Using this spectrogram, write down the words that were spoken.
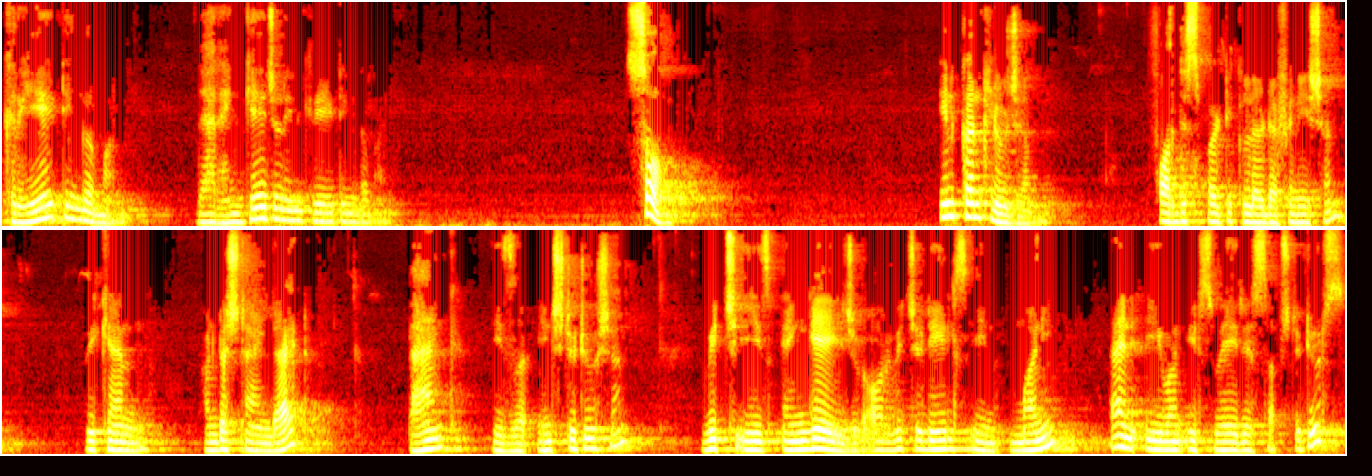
creating the money. They are engaged in creating the money. So, in conclusion, for this particular definition, we can understand that bank is an institution which is engaged or which deals in money and even its various substitutes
